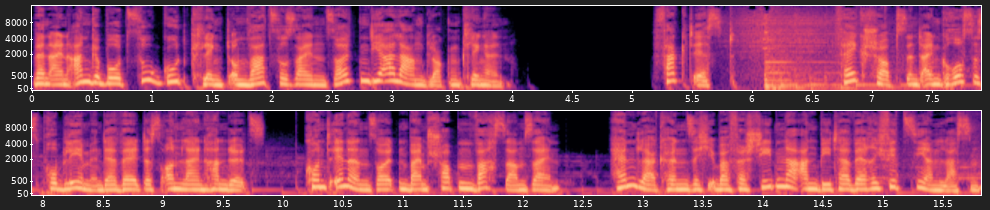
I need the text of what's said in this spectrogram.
Wenn ein Angebot zu gut klingt, um wahr zu sein, sollten die Alarmglocken klingeln. Fakt ist, Fake-Shops sind ein großes Problem in der Welt des Onlinehandels. Kundinnen sollten beim Shoppen wachsam sein. Händler können sich über verschiedene Anbieter verifizieren lassen.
